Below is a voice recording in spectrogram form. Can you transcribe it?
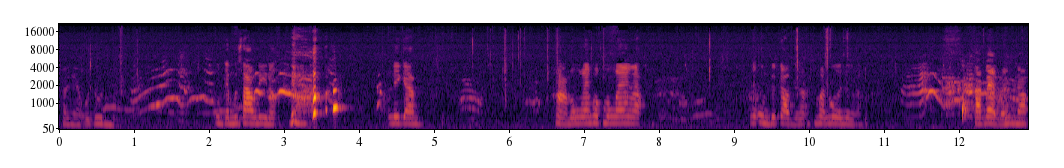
ข้าวเหนียวอุดดุนๆอุ่นแต่มื้อเช้านี่เนาะอันนี้กันหาโมงแรงพกโมงแรงแล้วยังอุ่นคือเก่าอยู่เนาะพันมือหนึ่งอะตากแดดไว้พี่น้อง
